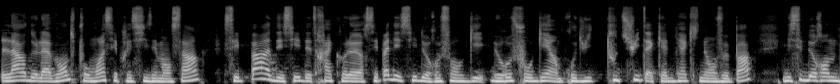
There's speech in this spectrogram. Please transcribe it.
l'art de la vente, pour moi, c'est précisément ça. C'est pas d'essayer d'être racoleur, c'est pas d'essayer de refourguer, de refourguer un produit tout de suite à quelqu'un qui n'en veut pas, mais c'est de rendre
